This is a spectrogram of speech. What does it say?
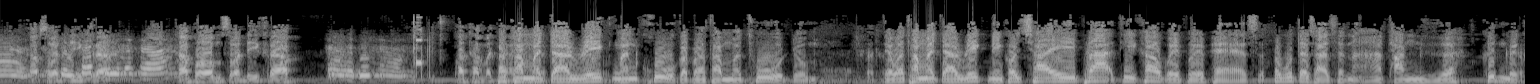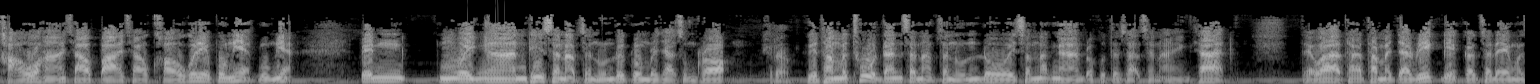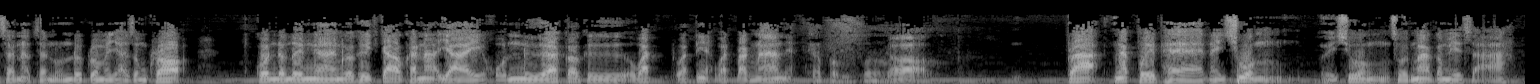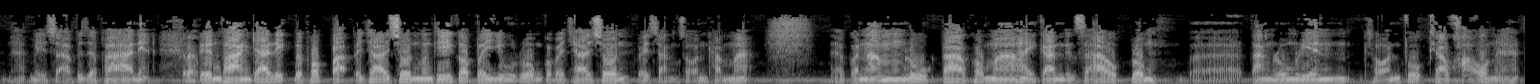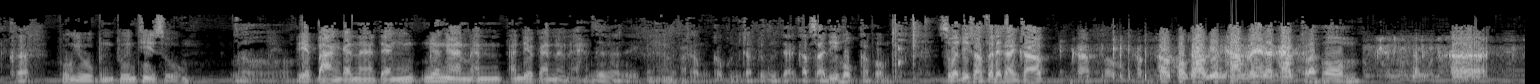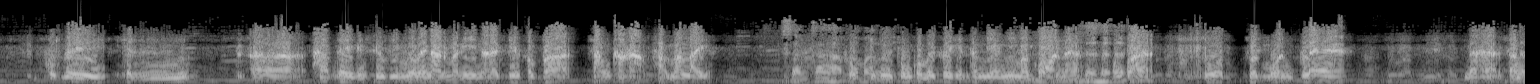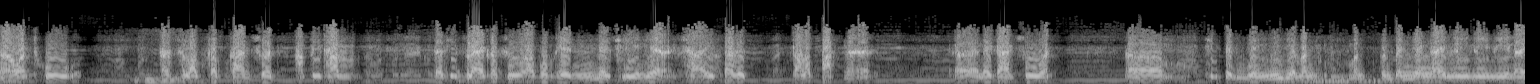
ะครับ สวัสดีครับสวัสดีนะคะครับผม สวัสดีครับเออสวัสดีค่ะพระธรรมพระธรรมจาริกมันคู่กับพระธรรมทูตโยมแต่ว่าธรรมจาริกเนี่ยเขาใช้พระที่เข้าไปเผยแผ่พระพุทธศาสนาทางเหนือขึ้นไปเขาหาชาวป่าชาวเขาก็เรียกพวกเนี้ยกลุ่มเนี้ยเป็นหน่วยงานที่สนับสนุนโดยกรมประชาสงเคราะห์ ครับคือธรรมทูตนั้นสนับสนุนโดยสำนักงานพระพุทธศาสนาแห่งชาติ แต่ว่าถ้าธรรมจาริกเนี่ยก็แสดงว่าสนับสนุนโดยกรมประชาสงเคราะห์ คนดำเนินงานก็คือเจ้าคณะใหญ่ขนเหนือก็คือวัดวัดเนี่ยวัดปากน้ำเนี่ยครับผมเออก็พระนักเผยแผ่ในช่วงเอ่ย ช่วงส่วนมากก็เมษานะฮะเมษาพฤษภาเนี่ยครับเดินทางจาริกไปพบปะประชาชนบางทีก็ไปอยู่ร่วมกับประชาชน ไปสั่งสอนธรรมะ แล้วก็นำลูกเต้าเขามาให้การศึกษาอบรมเอ่อตั้งโรงเรียนสอนพวกชาวเขานะฮะครับพวกอยู่บนพื้นที่สูงอ๋อ เรียกต่างกันนะ แต่เนื้องานอันอันเดียวกันนั่นแหละเรื่องอะไรครับครับครับขอบคุณครับท่านคุณอาจารย์ครับสายที่หกครับผม สวัสดีครับเป็นรายการครับ ครับเอาเขากล่าวเรียนถามเลยนะครับ ครับผมเอ่อผมได้เห็นเอ่อภาพในหนังสือพิมพ์เมื่อไม่นานมานี้นะเกี่ยวกับว่าสังฆะพระมาลัยสังฆาพผระมมาลัยผมก็ไม่เคยเห็นธรรมเนียมนี้มาก่อนนะผมว่าสวดสวดมนต์แปลนะฮะสังฆาวัตถุอะ สลับกับการสวดอภิธรรม แต่ที่แปลกก็คือว่าผมเห็นแม่ชีเนี่ย ใช้ตาลตาลปัดนะฮะเอ่อในการสวดเอ่อที่เป็นอย่างนี้เนี่ยมันมันมันเป็นยังไงมีมีมีใน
